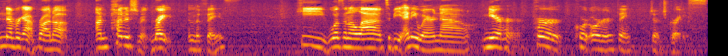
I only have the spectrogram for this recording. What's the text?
never got brought up, on punishment right in the face. He wasn't allowed to be anywhere now near her, per court order, thank Judge Grace.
